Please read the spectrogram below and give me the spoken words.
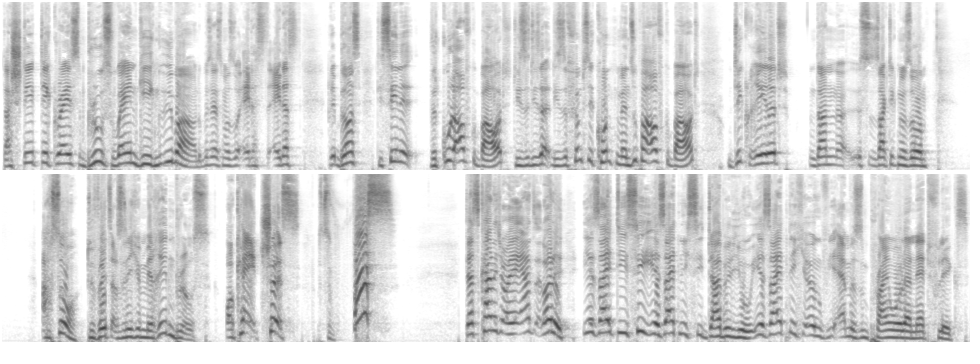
da steht Dick Grayson Bruce Wayne gegenüber. Und du bist erstmal so, ey, das, ey, das, besonders, die Szene wird gut aufgebaut. Diese, diese, diese fünf Sekunden werden super aufgebaut. Und Dick redet und dann äh, ist, sagt Dick nur so, ach so, du willst also nicht mit mir reden, Bruce. Okay, tschüss. So, was? Das kann nicht euer Ernst. Leute, ihr seid DC, ihr seid nicht CW, ihr seid nicht irgendwie Amazon Prime oder Netflix.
